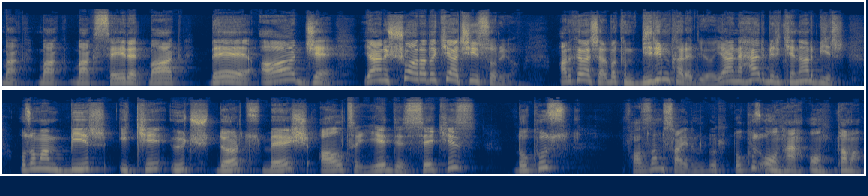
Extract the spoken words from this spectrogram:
bak bak bak seyret bak BAC. Yani şu aradaki açıyı soruyor. Arkadaşlar bakın birim kare diyor. Yani her bir kenar 1. O zaman 1, 2, 3, 4, 5, 6, 7, 8, 9 fazla mı saydım? Dur. 9, 10. Ha 10. Tamam.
